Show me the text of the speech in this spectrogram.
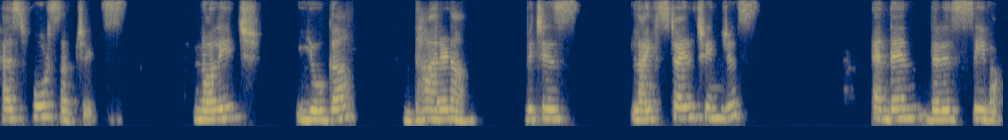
has four subjects knowledge, yoga, dharana, which is lifestyle changes, and then there is seva.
